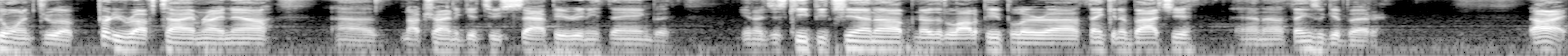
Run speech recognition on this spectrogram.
going through a pretty rough time right now. Uh, not trying to get too sappy or anything, but you know, just keep your chin up. Know that a lot of people are uh, thinking about you, and uh, things will get better. All right,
